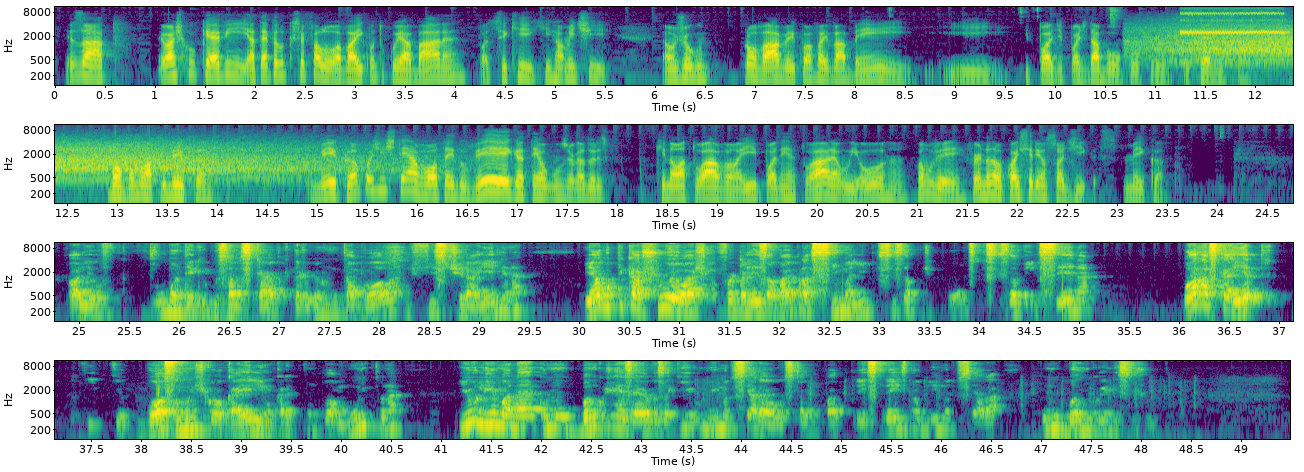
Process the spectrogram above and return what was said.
Exato. Eu acho que o Kevin, até pelo que você falou, Havaí contra o Cuiabá, né? Pode ser que, que realmente é um jogo provável que o Havaí vá bem e, e pode, pode dar bom pro, pro, pro Kevin. Bom, vamos lá pro meio campo. No meio campo a gente tem a volta aí do Veiga, tem alguns jogadores que não atuavam aí, podem atuar, né? O Johan. Vamos ver. Fernando, quais seriam suas dicas no meio campo? Olha, eu vou manter aqui o Gustavo Scarpa, que tá jogando muita bola, difícil tirar ele, né? Iago Pikachu, eu acho que o Fortaleza vai para cima ali, precisa de pontos, precisa vencer, né? O Arrascaeta, que, que eu gosto muito de colocar ele, é um cara que pontua muito, né? E o Lima, né, como banco de reservas aqui, o Lima do Ceará. O está no 4-3-3, não o Lima do Ceará como banco aí nesse jogo.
